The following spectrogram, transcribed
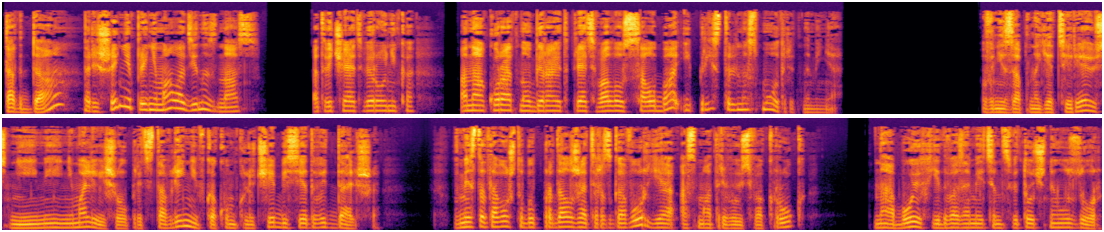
Тогда решение принимал один из нас, отвечает Вероника. Она аккуратно убирает прядь волос со лба и пристально смотрит на меня. Внезапно я теряюсь, не имея ни малейшего представления, в каком ключе беседовать дальше. Вместо того, чтобы продолжать разговор, я осматриваюсь вокруг. На обоих едва заметен цветочный узор.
